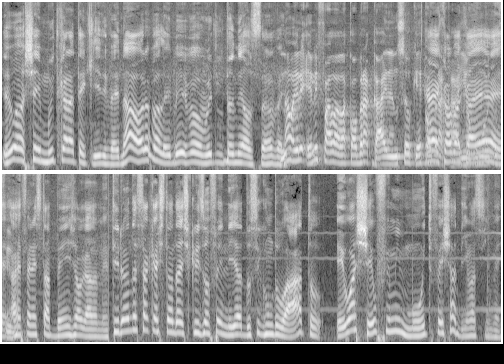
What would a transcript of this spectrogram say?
Eu achei muito Karate Kid, velho. Na hora eu falei, meu irmão, muito Daniel San, velho. Não, ele, ele fala lá Cobra Kai, né? Não sei o que, Cobra É, Cobra Kai. em Kai é, filme. a referência tá bem jogada mesmo. Tirando essa questão da esquizofrenia do segundo ato, eu achei o filme muito fechadinho assim, velho.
